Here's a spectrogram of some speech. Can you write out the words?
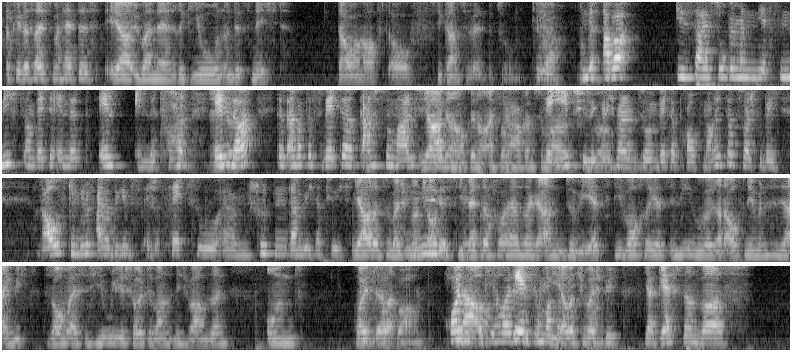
Okay, das heißt, man hätte es eher über eine Region und jetzt nicht dauerhaft auf die ganze Welt bezogen. Ja. Und aber ist es halt so, wenn man jetzt nichts am Wetter ändert, en, ändert vor allem, Ändert. ändert, dass einfach das Wetter ganz normal ist. wie Ja, immer. genau, genau. Einfach Ja, ganz wäre normal. eh chillig. Wenn ich mal so im Wetter brauche, mache ich das. Zum Beispiel, wenn ich rausgehen will, auf einmal beginnt es Fett zu ähm, schütten, dann würde ich natürlich. Ja, oder zum Beispiel, man Ein schaut sich die Wetter Wettervorhersage an, so wie jetzt die Woche jetzt in Wien, wo wir gerade aufnehmen. Es ist ja eigentlich Sommer, es ist Juli, es sollte wahnsinnig warm sein. Und Es ist heute. doch warm. Heute ja, ist okay, warm. heute ist es okay, aber zum warm. Beispiel, ja, gestern war es,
